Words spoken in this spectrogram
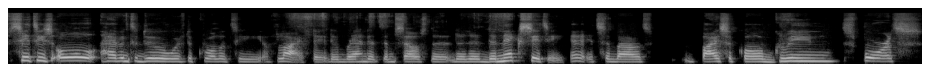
cities all having to do with the quality of life. They, they branded themselves the, the, the next city. It's about bicycle, green, sports,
